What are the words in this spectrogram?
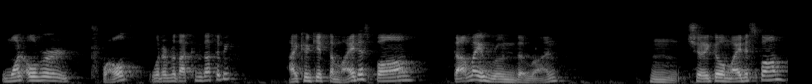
one over twelve, whatever that comes out to be. I could get the Midas bomb. That might ruin the run. Hmm. Should I go Midas bomb?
